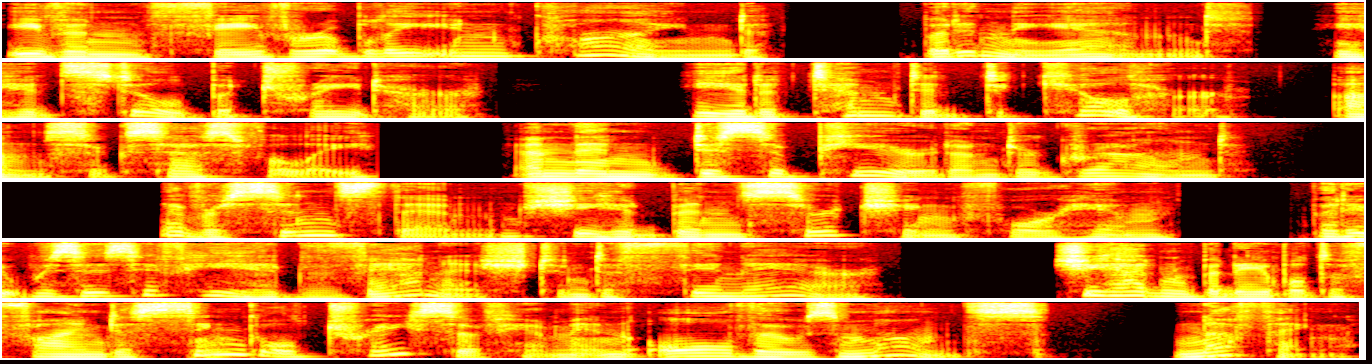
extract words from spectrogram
even favorably inclined, but in the end, he had still betrayed her. He had attempted to kill her, unsuccessfully, and then disappeared underground. Ever since then, she had been searching for him, but it was as if he had vanished into thin air. She hadn't been able to find a single trace of him in all those months. Nothing.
